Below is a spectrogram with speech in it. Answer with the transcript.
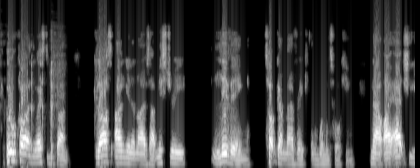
all quiet on the Western Front. Glass Onion and Knives Out Mystery, Living, Top Gun Maverick, and Woman Talking. Now, I actually,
